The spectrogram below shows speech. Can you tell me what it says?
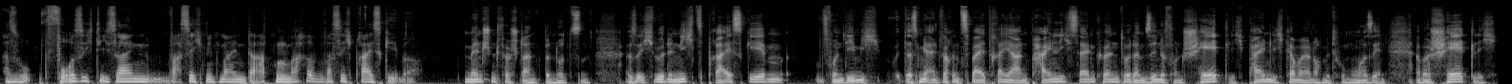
Also vorsichtig sein, was ich mit meinen Daten mache, was ich preisgebe. Menschenverstand benutzen. Also ich würde nichts preisgeben, von dem ich, das mir einfach in zwei, drei Jahren peinlich sein könnte oder im Sinne von schädlich. Peinlich kann man ja noch mit Humor sehen, aber schädlich.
